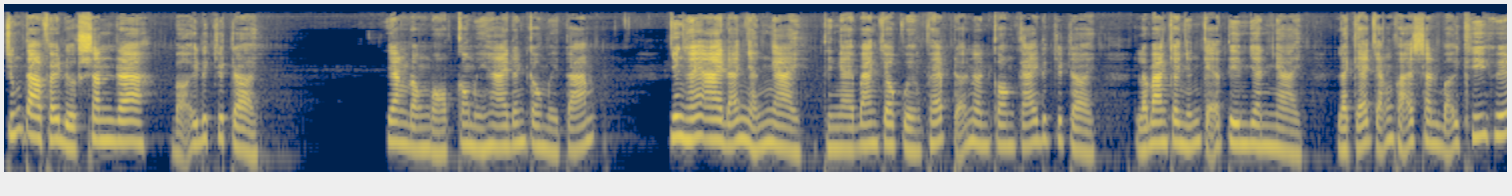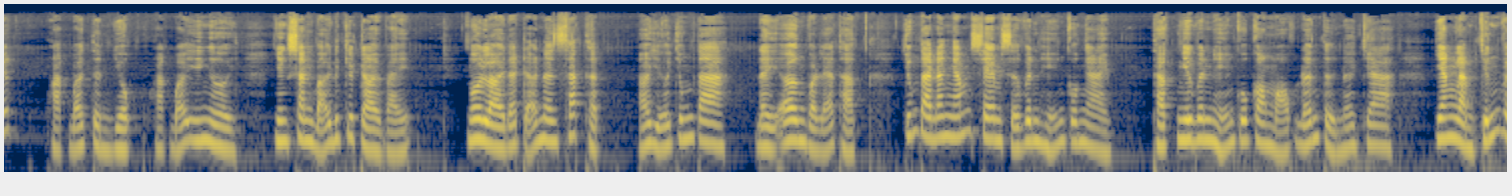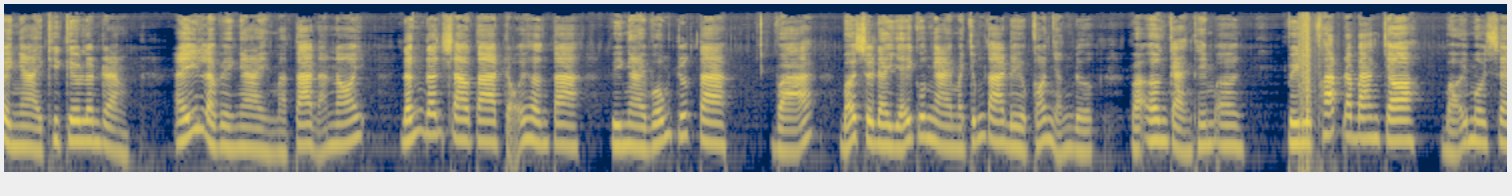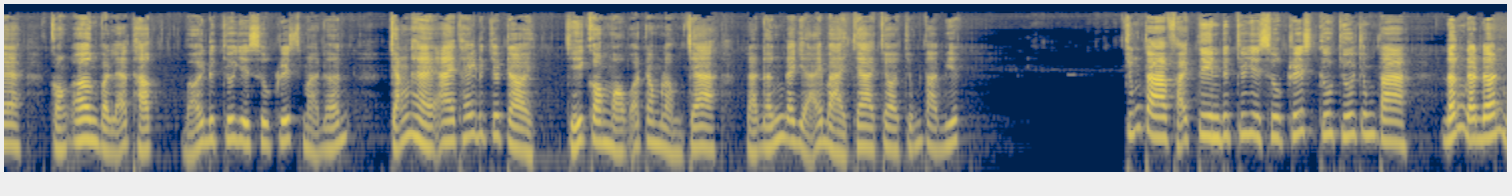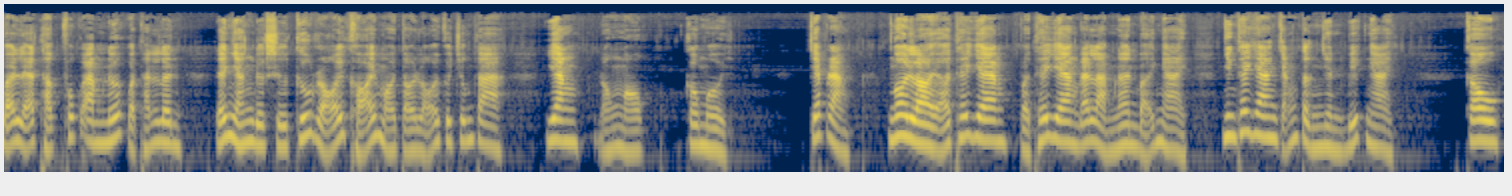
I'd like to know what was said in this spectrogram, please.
Chúng ta phải được sanh ra bởi Đức Chúa Trời. Giăng đoạn 1 câu 12 đến câu 18 Nhưng hãy ai đã nhận Ngài thì Ngài ban cho quyền phép trở nên con cái Đức Chúa Trời, là ban cho những kẻ tin danh Ngài, là kẻ chẳng phải sanh bởi khí huyết, hoặc bởi tình dục, hoặc bởi ý người, nhưng sanh bởi Đức Chúa Trời vậy. Ngôi lời đã trở nên xác thịt ở giữa chúng ta, đầy ơn và lẽ thật. Chúng ta đã ngắm xem sự vinh hiển của Ngài, thật như vinh hiển của con một đến từ nơi cha. Giăng làm chứng về Ngài khi kêu lên rằng ấy là về Ngài mà ta đã nói đấng đến sau ta trỗi hơn ta vì Ngài vốn trước ta vả bởi sự đầy dẫy của Ngài mà chúng ta đều có nhận được và ơn càng thêm ơn. Vì luật pháp đã ban cho bởi môi xe, còn ơn và lẽ thật bởi Đức Chúa Giêsu Christ mà đến. Chẳng hề ai thấy Đức Chúa Trời, chỉ con một ở trong lòng cha là đấng đã giải bài cha cho chúng ta biết. Chúng ta phải tin Đức Chúa Giêsu Christ cứu Chúa chúng ta, đấng đã đến bởi lẽ thật phúc âm nước và thánh linh để nhận được sự cứu rỗi khỏi mọi tội lỗi của chúng ta. Giăng đoạn 1 câu 10 chép rằng ngôi lời ở thế gian và thế gian đã làm nên bởi Ngài, nhưng thế gian chẳng từng nhìn biết Ngài. Câu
